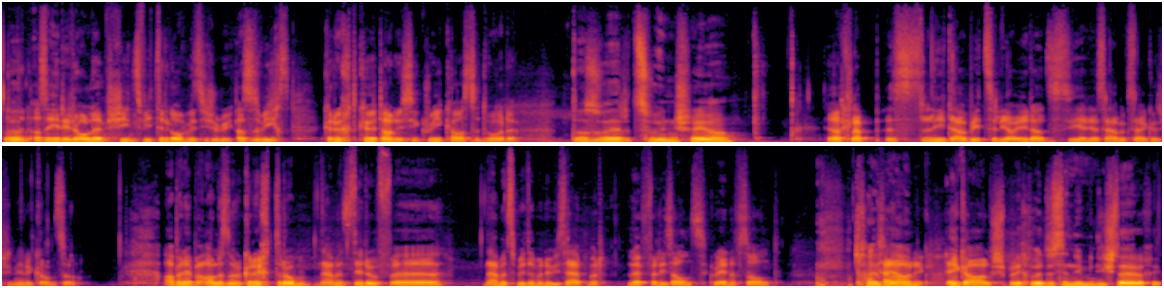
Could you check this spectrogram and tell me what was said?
Sondern, also ihre Rolle scheint es weitergehen, weil sie re- also wie ich das Gerücht gehört habe, ist sie recastet worden. Das wäre zu wünschen, ja. Ja, ich glaube, es liegt auch ein bisschen an ihr. Also sie hat ja selber gesagt, es ist nicht ganz so. Aber eben alles nur Gerüchte drum. Nehmen es nicht auf, äh, nehmen es mit einem, wie sagt man, Löffel Salz, Grain of Salt. Keine, Keine Plan. Ahnung. Egal, Sprichwörter sind nicht meine Stärke.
